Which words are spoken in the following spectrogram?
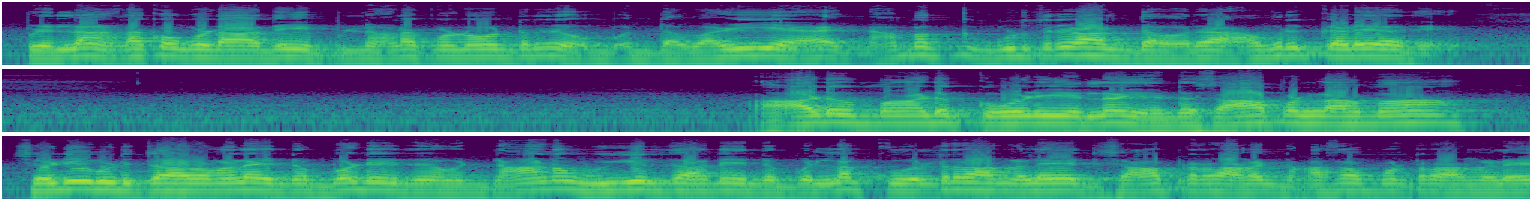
இப்படிலாம் நடக்கக்கூடாது இப்படி நடக்கணுன்றது இந்த வழியை நமக்கு கொடுத்துருக்கான் தவிர அவருக்கு கிடையாது. ஆடு மாடு கோழி எல்லாம் சாப்பிட்லாமா? செடி கொடுத்தவங்களாம் என்னை போட்டு நானும் உயிர் தானே? என்ன இப்படிலாம் கொள்கிறாங்களே சாப்பிட்றாங்களே? நாசம் பண்ணுறாங்களே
